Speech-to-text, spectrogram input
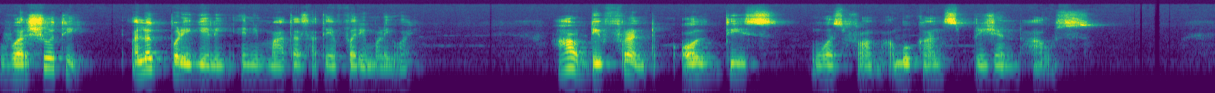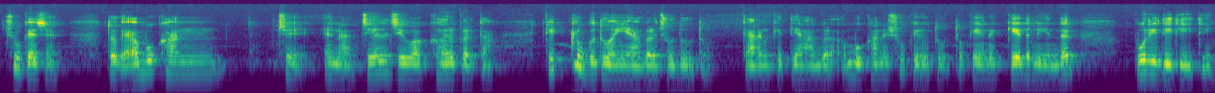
વર્ષોથી અલગ પડી ગયેલી એની માતા સાથે ફરી મળી હોય. How different all this was from Abu Khan's prison house શું કહે છે? તો કે અબુ ખાન છે એના જેલ જેવા ઘર કરતાં કેટલું બધું અહીંયા આગળ જુદું હતું? કારણ કે ત્યાં આગળ અબુ ખાને શું કર્યું હતું? તો કે એને કેદની અંદર પૂરી દીધી હતી.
